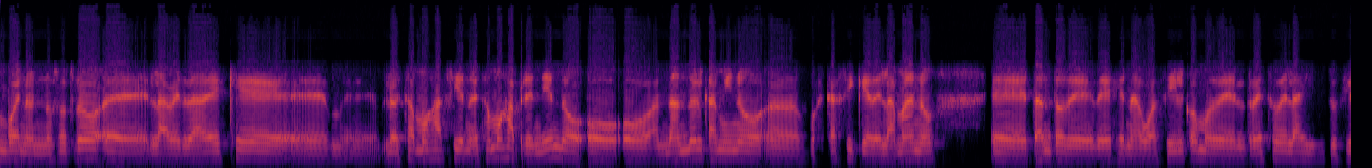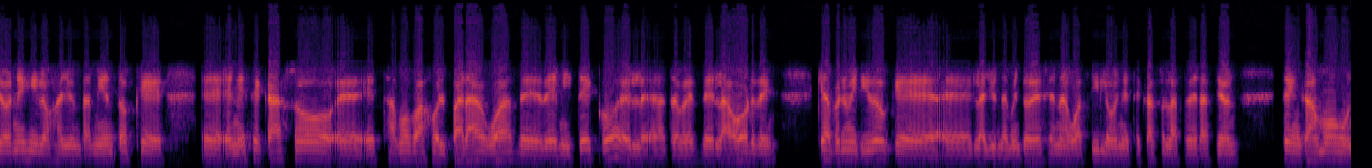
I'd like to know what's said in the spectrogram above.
Bueno, nosotros eh, la verdad es que eh, lo estamos haciendo, estamos aprendiendo o, andando el camino eh, pues casi que de la mano tanto de, de, Genaguacil como del resto de las instituciones y los ayuntamientos que en este caso estamos bajo el paraguas de, de Miteco a través de la orden que ha permitido que el ayuntamiento de Genaguacil o en este caso la Federación tengamos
